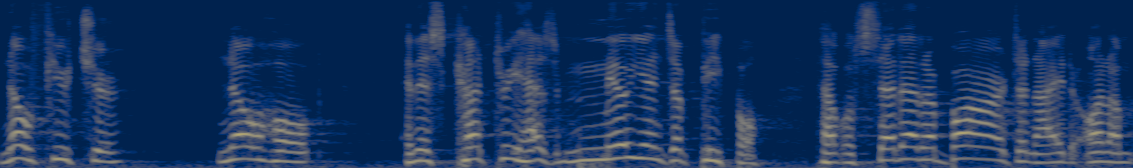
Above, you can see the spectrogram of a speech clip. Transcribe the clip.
no future, no hope. And this country has millions of people that will sit at a bar tonight on an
